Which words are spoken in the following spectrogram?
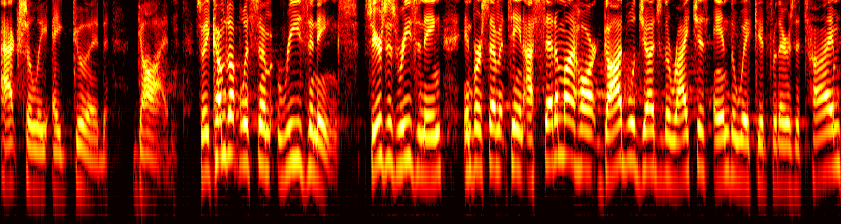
actually a good God. So he comes up with some reasonings. So here's his reasoning in verse 17 I said in my heart, God will judge the righteous and the wicked, for there is a time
